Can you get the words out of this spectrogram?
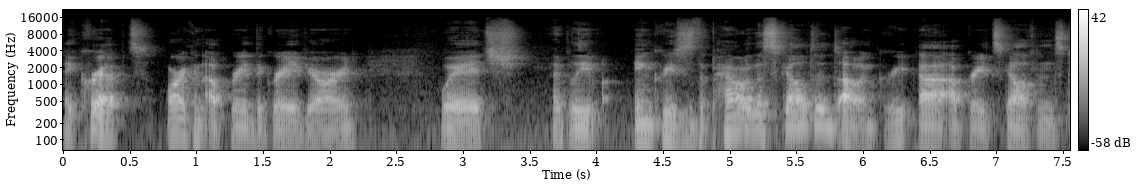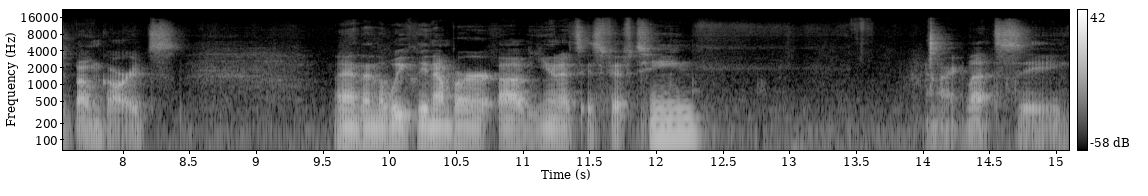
a crypt, or I can upgrade the graveyard, which I believe increases the power of the skeletons. Oh, and uh, upgrade skeletons to bone guards. And then the weekly number of units is 15. All right, let's see.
